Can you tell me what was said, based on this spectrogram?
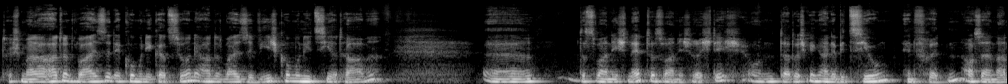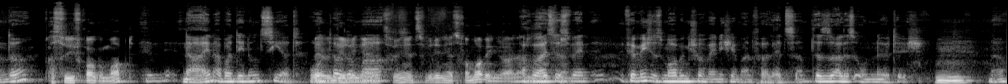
Durch meine Art und Weise der Kommunikation, der Art und Weise, wie ich kommuniziert habe. Äh, das war nicht nett, das war nicht richtig. Und dadurch ging eine Beziehung in Fritten auseinander. Hast du die Frau gemobbt? Nein, aber denunziert. Ja, wir, reden ja jetzt, wir, reden jetzt, wir reden jetzt von Mobbing gerade. Ach, Also weißt du, wenn, für mich ist Mobbing schon, wenn ich jemanden verletze. Das ist alles unnötig. Mhm. Ne?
